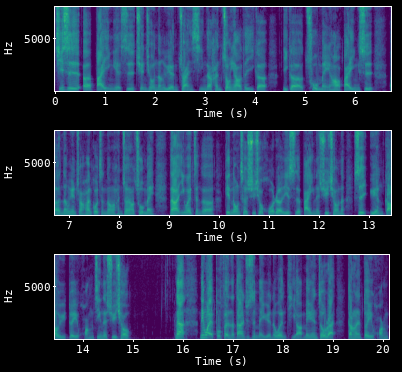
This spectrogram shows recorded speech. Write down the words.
其实呃白银也是全球能源转型的很重要的一个。一个触媒哈，白银是呃能源转换过程中很重要触媒。那因为整个电动车需求火热，也使得白银的需求呢是远高于对黄金的需求。那另外一部分呢，当然就是美元的问题啊，美元走软，当然对黄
